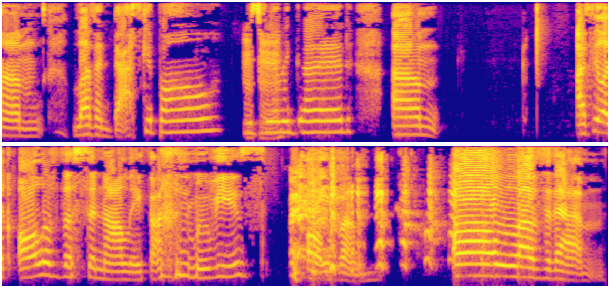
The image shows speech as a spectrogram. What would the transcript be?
um, Love and Basketball was Mhm. really good. Um, I feel like all of the Sanaa Lathan movies, all of them. all of them.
